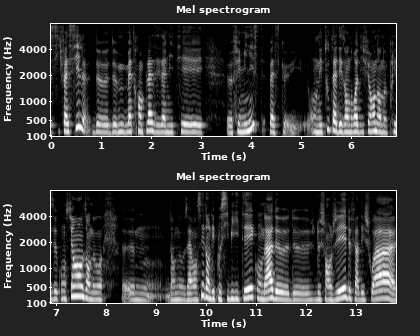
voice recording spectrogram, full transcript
si facile de, mettre en place des amitiés féministes parce que on est toutes à des endroits différents dans notre prise de conscience, dans nos dans nos avancées, dans les possibilités qu'on a de, de, changer, de faire des choix.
